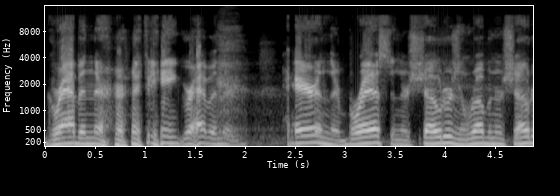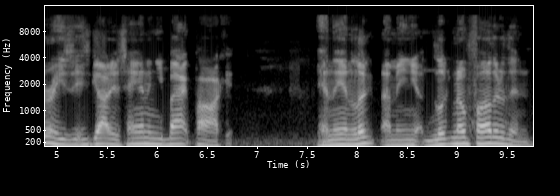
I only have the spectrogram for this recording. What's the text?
grabbing their if he ain't grabbing their hair and their breasts and their shoulders and rubbing their shoulder, he's he's got his hand in your back pocket. And then look, I mean, look no further than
